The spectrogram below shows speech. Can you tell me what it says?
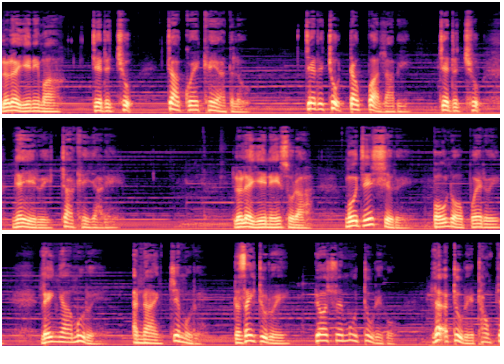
လွတ်လပ်ရေးနေမှာ ကျဲတချို့ကြကွဲခဲ့ရတယ်လို့ကျဲတချို့တောက်ပလာပြီးကျဲတချို့မျက်ရည်တွေကျခဲ့ရတယ်လွတ်လပ်ရေးနေဆိုတာငိုချင်းရှည်တွေဘုံတော်ပွဲတွေလိန်ညာမှုတွေအနိုင်ကျင့်မှုတွေတစိမ့်တုတွေပျော်ရွှင်မှုတုတွေကိုလက်အတုတွေထောင်ပြ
